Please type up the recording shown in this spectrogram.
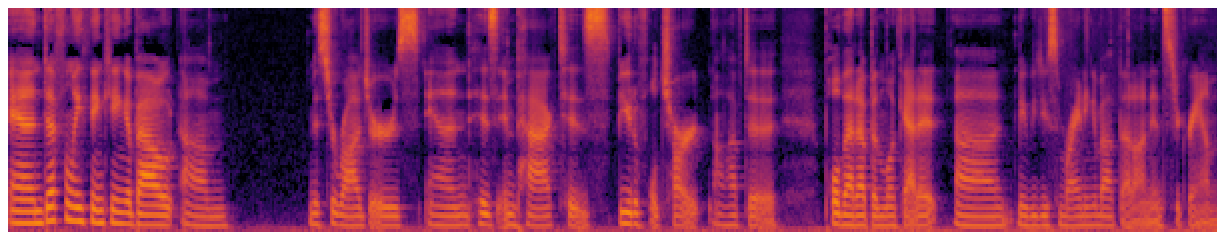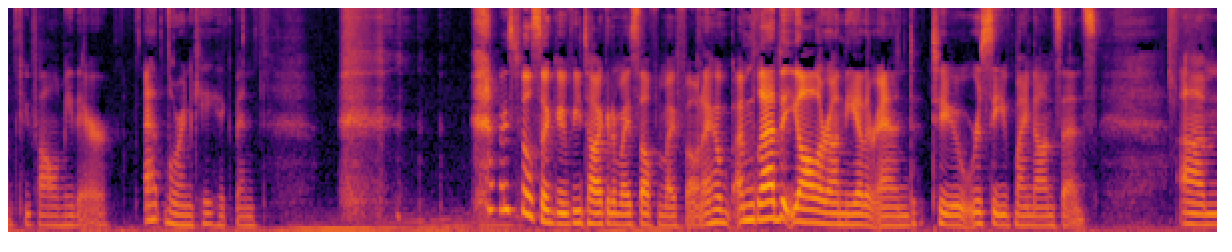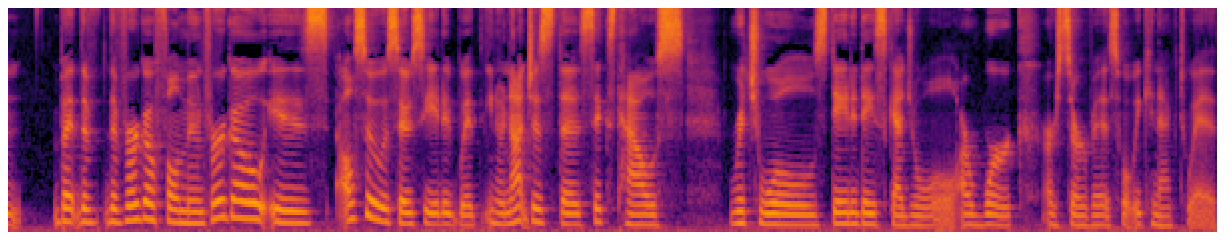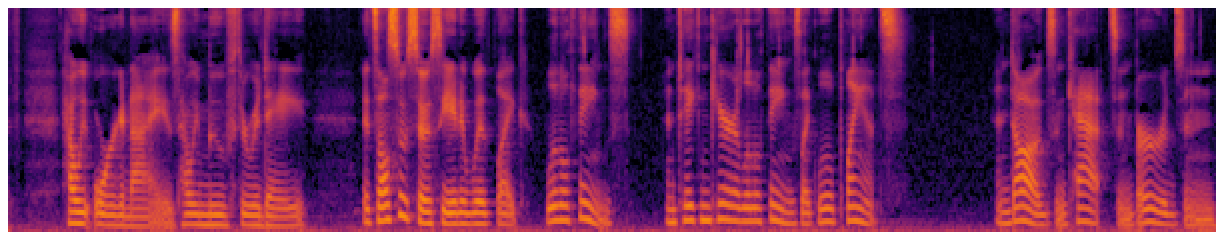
and definitely thinking about um, Mr. Rogers and his impact, his beautiful chart. I'll have to pull that up and look at it. Uh, maybe do some writing about that on Instagram if you follow me there at Lauren K. Hickman. I feel so goofy talking to myself on my phone. I hope I'm glad that y'all are on the other end to receive my nonsense. Um, but the the Virgo full moon, Virgo is also associated with you know not just the sixth house rituals, day to day schedule, our work, our service, what we connect with, how we organize, how we move through a day. It's also associated with like little things and taking care of little things like little plants and dogs and cats and birds and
